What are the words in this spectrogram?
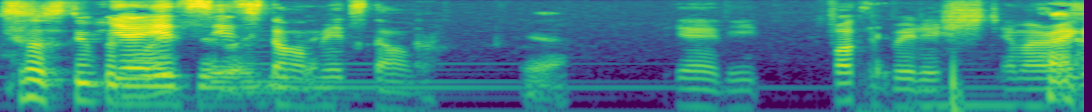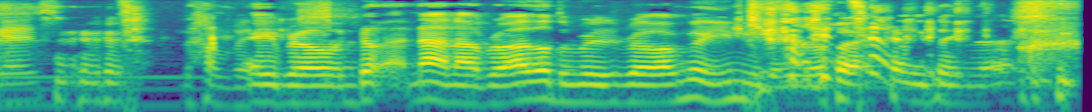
It's a stupid. yeah, way it's to, it's like, dumb. It's dumb. Yeah. Yeah, dude. Fuck the British. Am I right, guys? no, hey, bro, don't, nah, nah, bro. I love the British, bro. I'm going uni there, bro. I can't be saying that.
